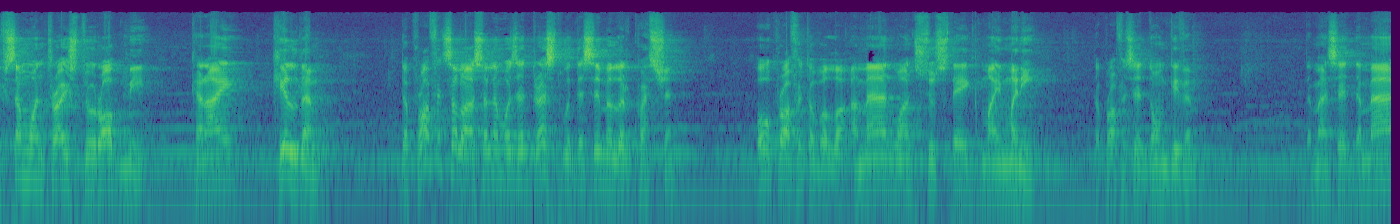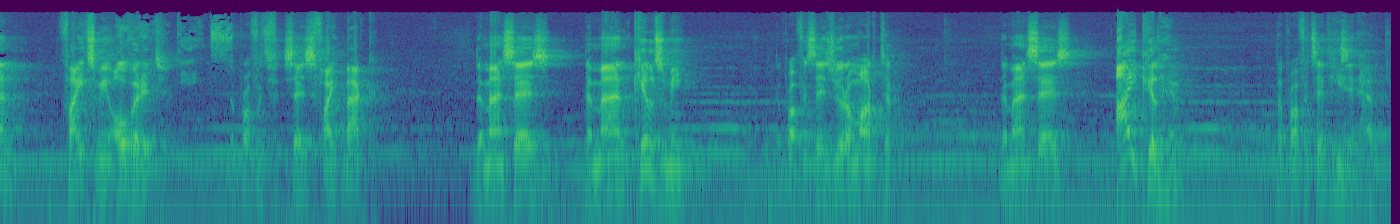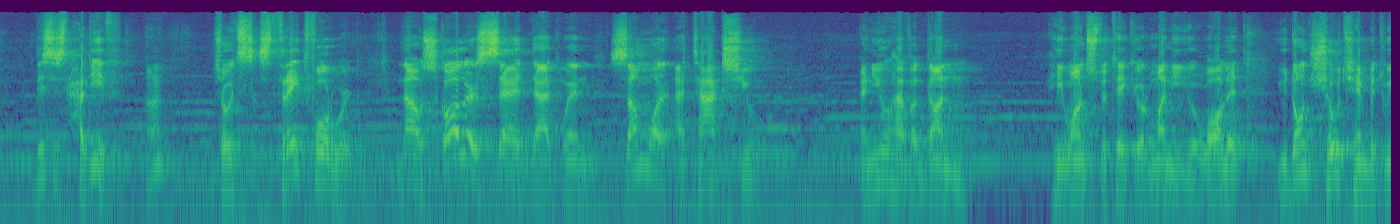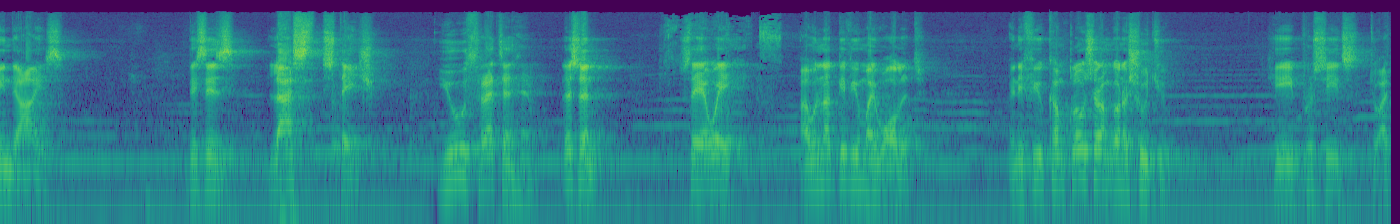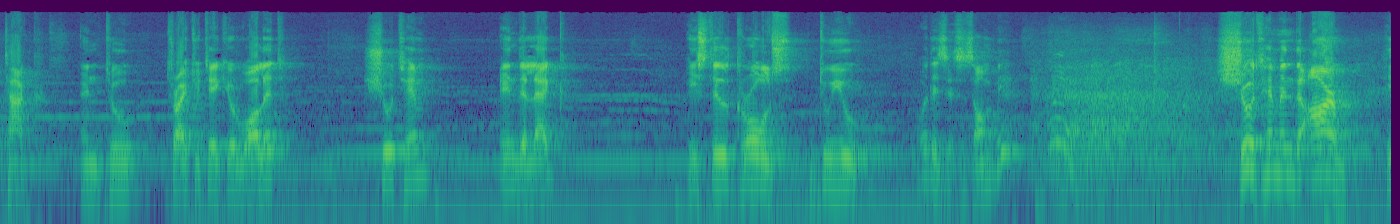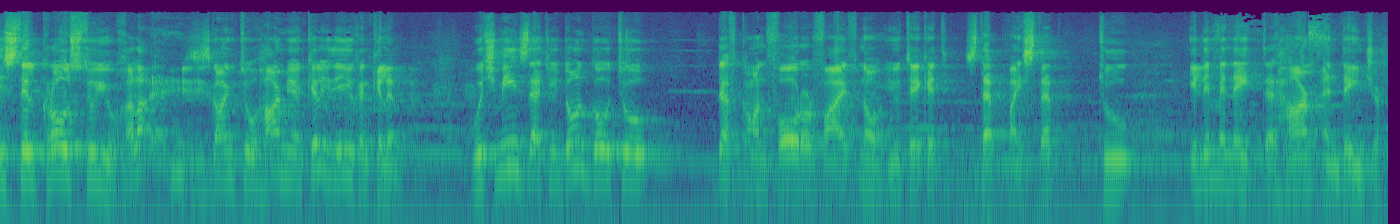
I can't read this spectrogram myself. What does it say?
if someone tries to rob me, can I kill them? The Prophet ﷺ was addressed with a similar question. O Prophet of Allah, a man wants to stake my money. The Prophet said, Don't give him. The man said, The man fights me over it. The Prophet says, Fight back. The man says, The man kills me. The Prophet says, You're a martyr. The man says, I kill him. The Prophet said, He's in hell. This is hadith. Huh? So it's straightforward. Now, scholars said that when someone attacks you and you have a gun, he wants to take your money, your wallet, you don't shoot him between the eyes. This is last stage. You threaten him. Listen, stay away. I will not give you my wallet. And if you come closer, I'm going to shoot you. He proceeds to attack and to try to take your wallet. Shoot him in the leg. He still crawls to you. What is this, zombie? Shoot him in the arm. He still crawls to you. He's going to harm you and kill you, then you can kill him. Which means that you don't go to DEFCON 4 or 5. No, you take it step by step to eliminate the harm and danger.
